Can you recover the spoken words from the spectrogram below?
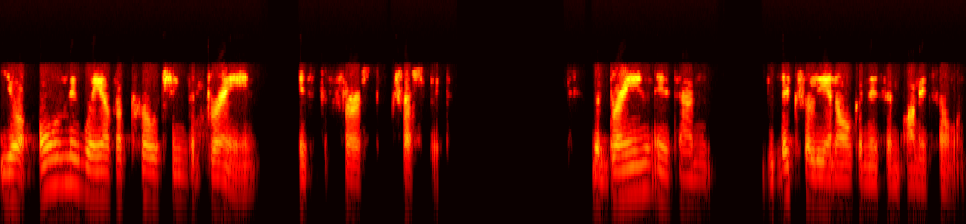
your only way of approaching the brain is to first trust it. The brain is an, literally an organism on its own.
